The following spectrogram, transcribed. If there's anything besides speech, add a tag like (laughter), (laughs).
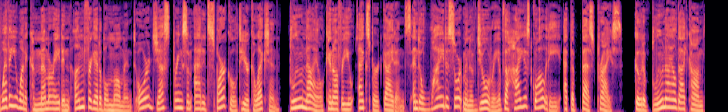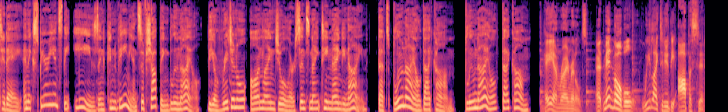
Whether you want to commemorate an unforgettable moment or just bring some added sparkle to your collection, Blue Nile can offer you expert guidance and a wide assortment of jewelry of the highest quality at the best price. Go to BlueNile.com today and experience the ease and convenience of shopping Blue Nile, the original online jeweler since 1999. That's BlueNile.com. BlueNile.com. Hey, I'm Ryan Reynolds. At Mint Mobile, we like to do the opposite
